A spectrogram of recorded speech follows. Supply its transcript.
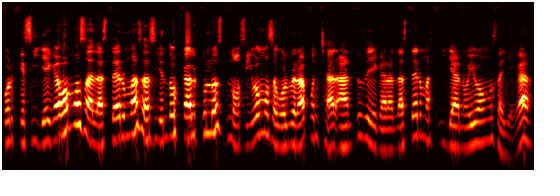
Porque si llegábamos a las termas haciendo cálculos, nos íbamos a volver a ponchar antes de llegar a las termas y ya no íbamos a llegar.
